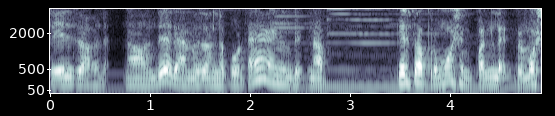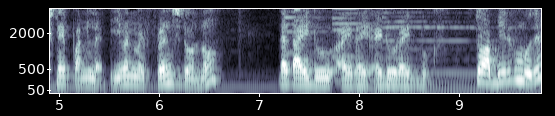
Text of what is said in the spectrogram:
சேல்ஸ் ஆகலை. நான் வந்து அது அமேசானில் போட்டேன் அண்ட் நான் பெருசாக ப்ரொமோஷன் பண்ணல. ப்ரொமோஷனே பண்ணல. Even my friends don't know that I do I write I do write books so அப்படி இருக்கும்போது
